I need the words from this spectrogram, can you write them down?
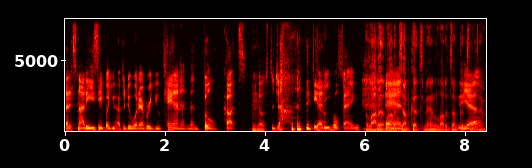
that it's not easy, but you have to do whatever you can, and then boom, cuts mm-hmm. goes to John yeah. at Eagle Fang. A lot of a lot of jump cuts, man. A lot of jump cuts yeah. right there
